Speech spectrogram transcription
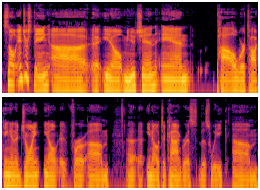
so interesting. Uh, uh, you know, Mnuchin and Powell were talking in a joint, you know, for um, uh, you know, to Congress this week. Um,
